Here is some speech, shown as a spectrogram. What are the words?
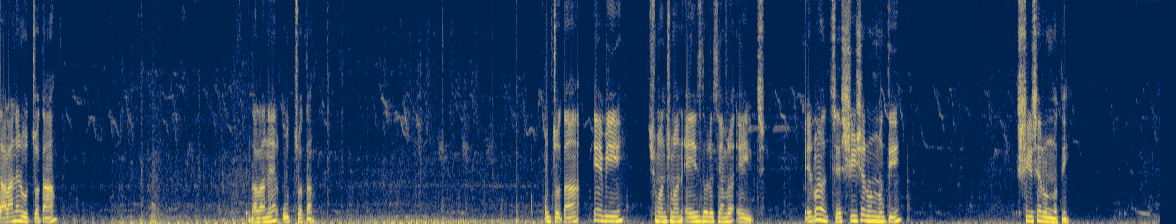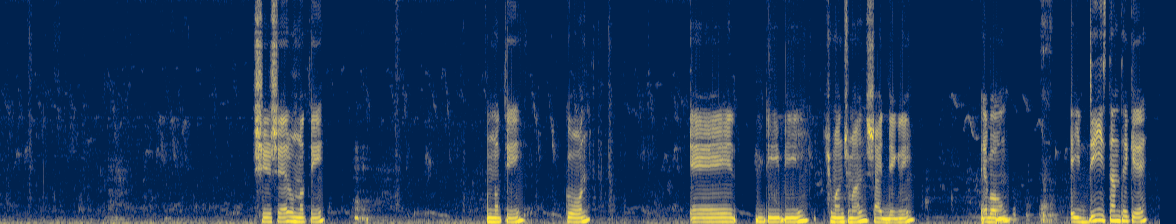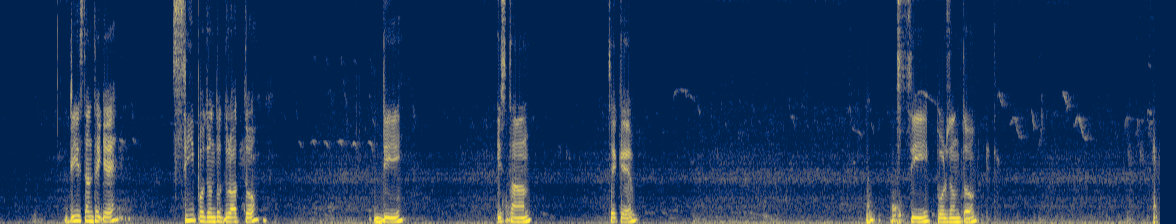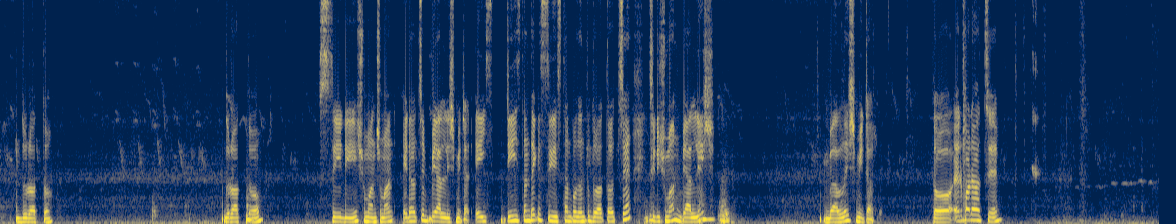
দালানের উচ্চতা দালানের উচ্চতা। উচ্চতা এ বি সমান সমান এইচ ধরেছি আমরা এইচ এরপর হচ্ছে শীর্ষের উন্নতি শীর্ষের উন্নতি। শীর্ষের উন্নতি উন্নতি কোন এ ডিবি সমান সমান ষাট ডিগ্রি এবং এই ডি স্থান থেকে ডি স্থান থেকে সি পর্যন্ত দূরত্ব ডি স্থান থেকে সি পর্যন্ত দূরত্ব। দূরত্ব সিডি সমান সমান, এটা হচ্ছে বিয়াল্লিশ মিটার। এই ডি স্থান থেকে সি স্থান পর্যন্ত দূরত্ব হচ্ছে সিডি সমান বিয়াল্লিশ বিয়াল্লিশ মিটার। তো এরপরে হচ্ছে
